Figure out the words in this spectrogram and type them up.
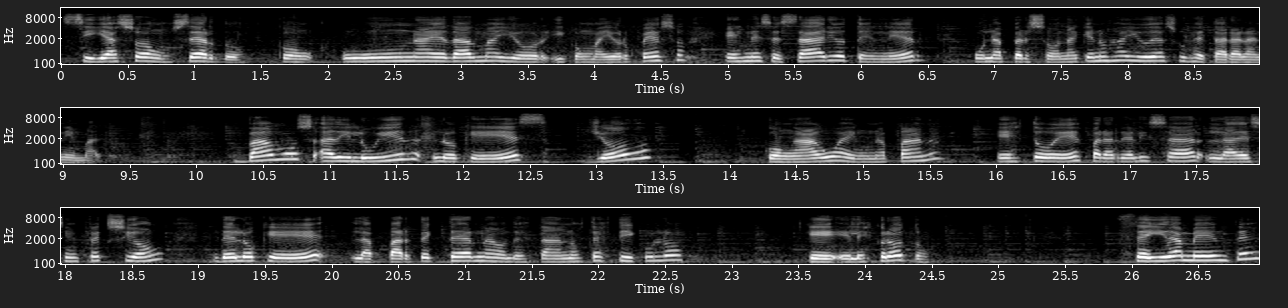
si ya son cerdos con una edad mayor y con mayor peso, es necesario tener una persona que nos ayude a sujetar al animal. Vamos a diluir lo que es yodo con agua en una pana. Esto es para realizar la desinfección de lo que es la parte externa donde están los testículos, que el escroto. Seguidamente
